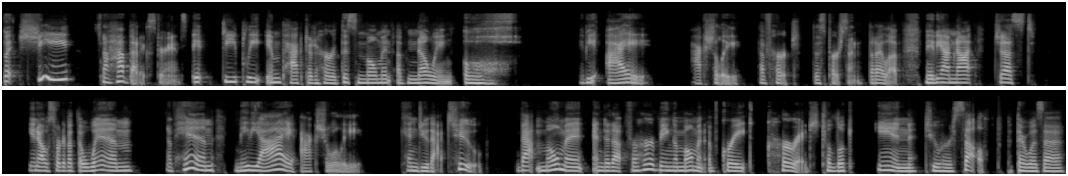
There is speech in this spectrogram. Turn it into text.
But she does not have that experience. It deeply impacted her, this moment of knowing, oh, maybe I actually have hurt this person that I love. Maybe I'm not just, you know, sort of at the whim of him, maybe I actually can do that too. That moment ended up for her being a moment of great courage to look in to herself. But there was a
